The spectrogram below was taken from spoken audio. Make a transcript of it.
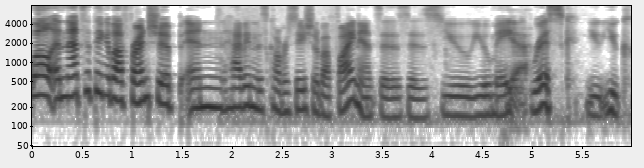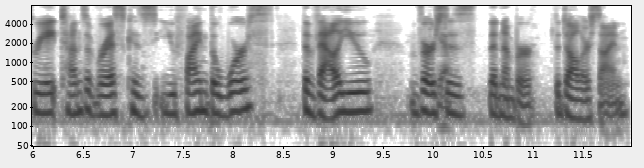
Well, and that's the thing about friendship and having this conversation about finances is you you make Yeah. risk. You you create tons of risk because you find the worth, the value versus the number, the dollar sign.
